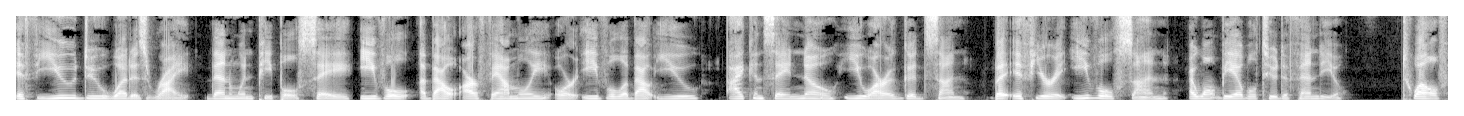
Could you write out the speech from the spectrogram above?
if you do what is right, then when people say evil about our family or evil about you, I can say, no, you are a good son. But if you're an evil son, I won't be able to defend you. 12.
